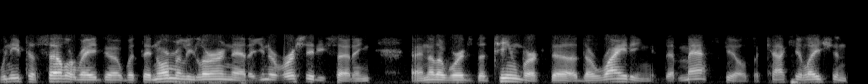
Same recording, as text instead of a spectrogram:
we need to accelerate uh, what they normally learn at a university setting. In other words, the teamwork, the the writing, the math skills, the calculation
